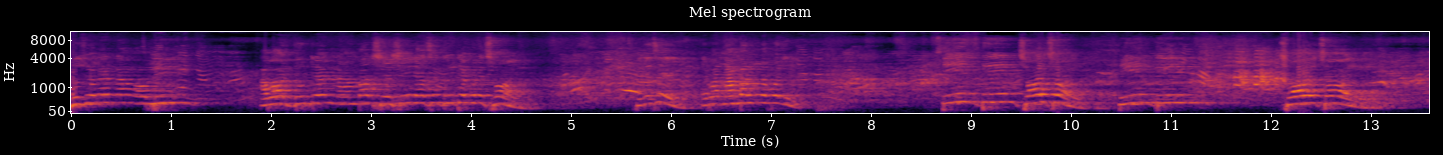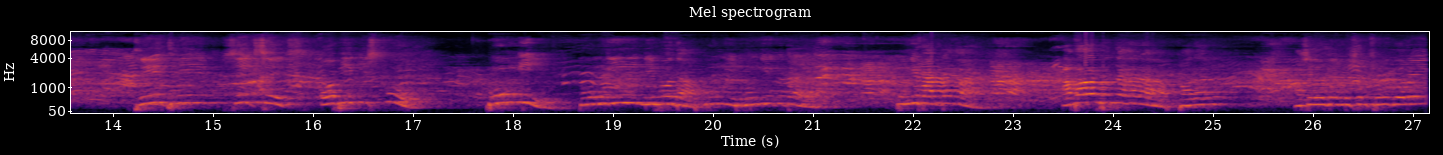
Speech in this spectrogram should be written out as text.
দুজনের নাম অভি, আবার দুটোর নাম্বার শেষেই আছে দুইটা করে ছয়। ঠিক আছে? এবার নাম্বারগুলো বলি। তিন তিন, ছয় ছয়। তিন তিন, ছয় ছয়। Three three, six six. Abhi Kisku Pungi. Pungi নিবদা পুঙ্গি পুঙ্গি কোথায়? পুঙ্গি বাগডাঙ্গা। আবার ভূতাহারা। ফাদার আসলে ওদের মিশন শুরু করেই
